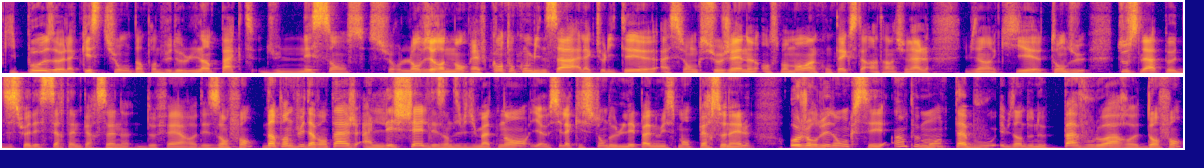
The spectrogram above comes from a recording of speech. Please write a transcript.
qui posent la question d'un point de vue de l'impact d'une naissance sur l'environnement. Bref, quand on combine ça à l'actualité euh, assez anxiogène en ce moment, un contexte international eh bien, qui est tendu, tout cela peut dissuader certaines personnes de faire des enfants. D'un point de vue davantage à l'échelle des individus maintenant, il y a aussi la question de l'épanouissement personnel. Aujourd'hui donc, c'est un peu moins tabou eh bien, de ne pas vouloir euh, d'enfants,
